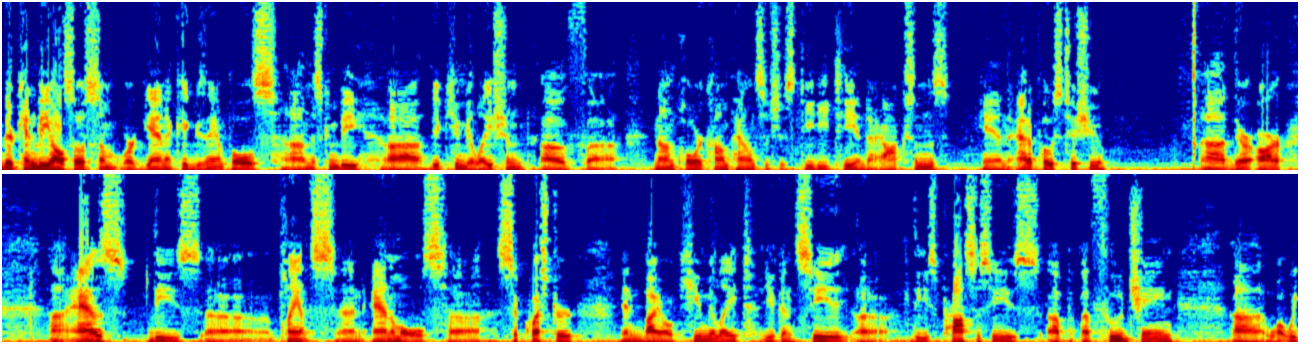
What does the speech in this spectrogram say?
There can be also some organic examples. Um, this can be uh, the accumulation of uh, nonpolar compounds such as DDT and dioxins in adipose tissue. Uh, there are, uh, as these uh, plants and animals uh, sequester and bioaccumulate, you can see these processes up a food chain uh, what we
